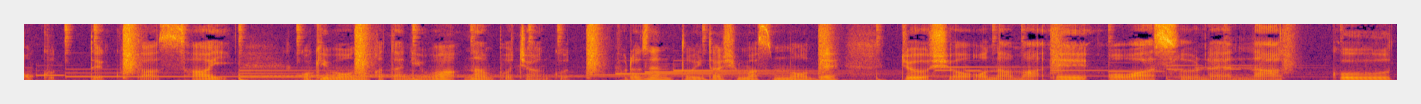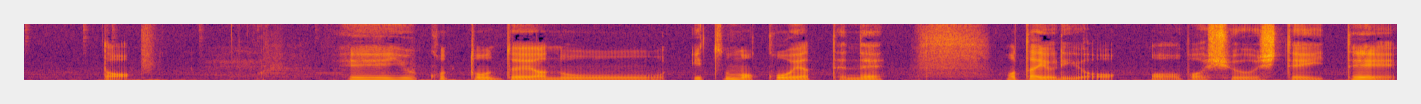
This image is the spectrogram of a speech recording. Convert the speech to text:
送ってください。ご希望の方にはなんぽちゃんグッズプレゼントいたしますので、住所、お名前お忘れなくと。えー、いうことで、あのー、いつもこうやってね、お便りを募集していて、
